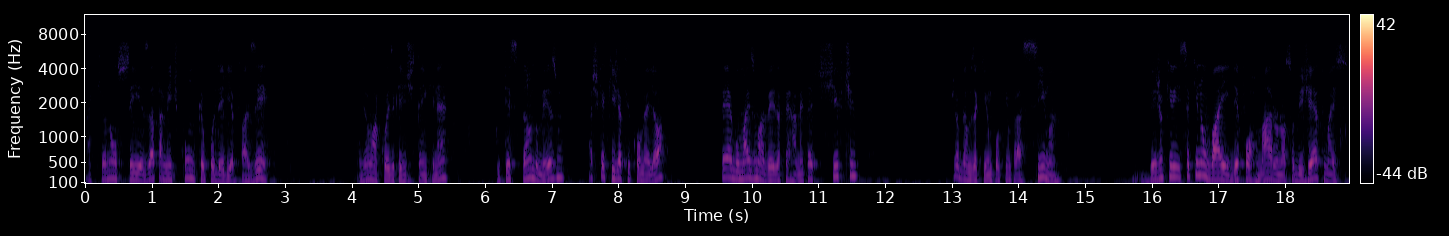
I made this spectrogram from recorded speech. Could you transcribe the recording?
Aqui eu não sei exatamente como que eu poderia fazer, mas é uma coisa que a gente tem que né, ir testando mesmo. Acho que aqui já ficou melhor. Pego mais uma vez a ferramenta Shift, jogamos aqui um pouquinho para cima. Vejam que isso aqui não vai deformar o nosso objeto, mas,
